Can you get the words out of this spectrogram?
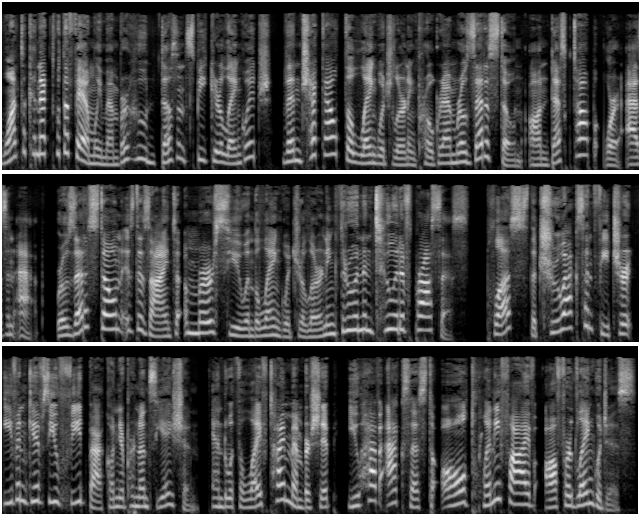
Want to connect with a family member who doesn't speak your language? Then check out the language learning program Rosetta Stone on desktop or as an app. Rosetta Stone is designed to immerse you in the language you're learning through an intuitive process. Plus, the True Accent feature even gives you feedback on your pronunciation. And with a lifetime membership, you have access to all 25 offered languages.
